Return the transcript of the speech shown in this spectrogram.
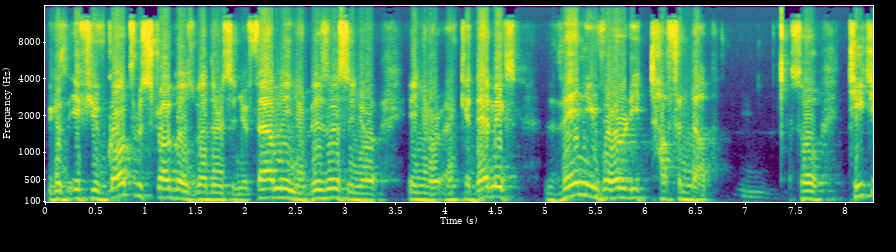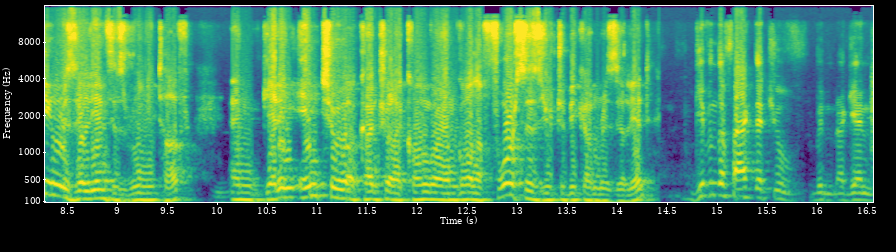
Because if you've gone through struggles, whether it's in your family, in your business, in your in your academics, then you've already toughened up. So teaching resilience is really tough, and getting into a country like Congo or Angola forces you to become resilient. Given the fact that you've been again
